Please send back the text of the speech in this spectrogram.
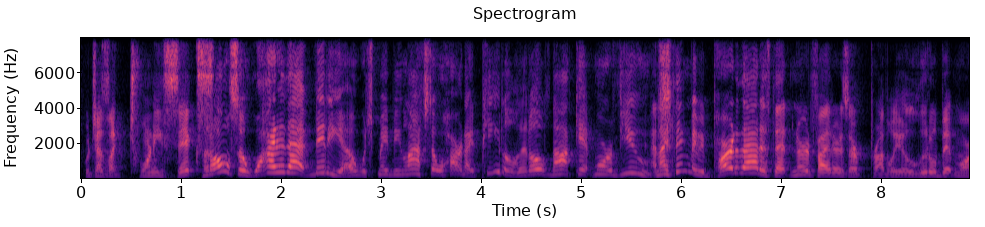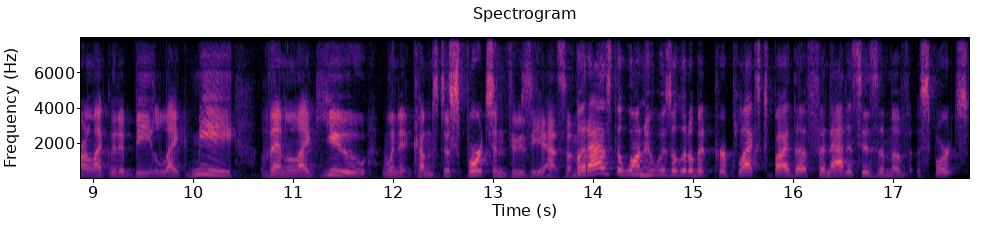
which has like 26. But also, why did that video, which made me laugh so hard I peed a little, not get more views? And I think maybe part of that is that nerdfighters are probably a little bit more likely to be like me than like you when it comes to sports enthusiasm. But as the one who was a little bit perplexed by the fanaticism of sports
